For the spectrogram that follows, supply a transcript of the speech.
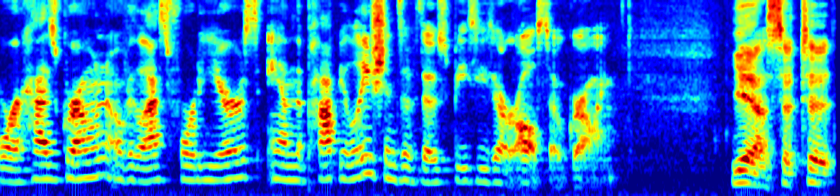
or has grown over the last forty years, and the populations of those species are also growing. Yeah, so to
